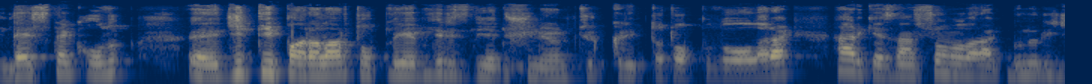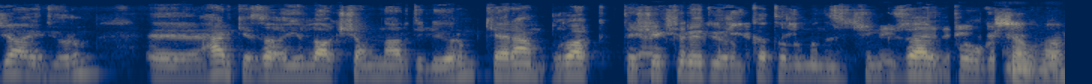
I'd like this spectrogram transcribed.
destek olup e, ciddi paralar toplayabiliriz diye düşünüyorum Türk kripto topluluğu olarak. Herkesten son olarak bunu rica ediyorum. E, herkese hayırlı akşamlar diliyorum. Kerem, Burak teşekkür ediyorum katılımınız için. Güzel bir program oldu.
